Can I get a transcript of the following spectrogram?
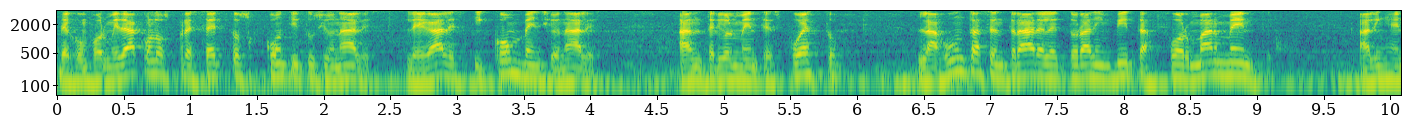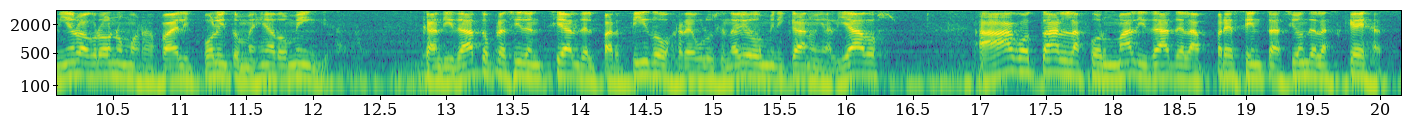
de conformidad con los preceptos constitucionales, legales y convencionales anteriormente expuestos, la Junta Central Electoral invita formalmente al ingeniero agrónomo Rafael Hipólito Mejía Domínguez, candidato presidencial del Partido Revolucionario Dominicano y aliados, a agotar la formalidad de la presentación de las quejas,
